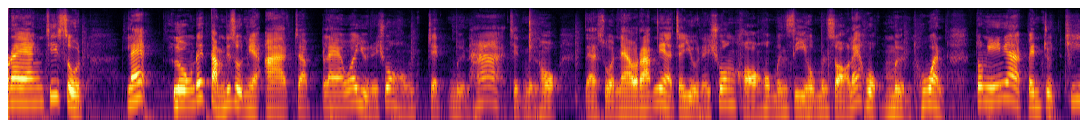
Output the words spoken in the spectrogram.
แรงที่สุด และลงได้ต่ำที่สุดเนี่ยอาจจะแปลว่าอยู่ในช่วงของ 75,000 7 6 0 0แต่ส่วนแนวรับเนี่ยจะอยู่ในช่วงของ 64,000 6 2 0 0และ 60,000ท้วน ตรงนี้เนี่ยเป็นจุดที่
